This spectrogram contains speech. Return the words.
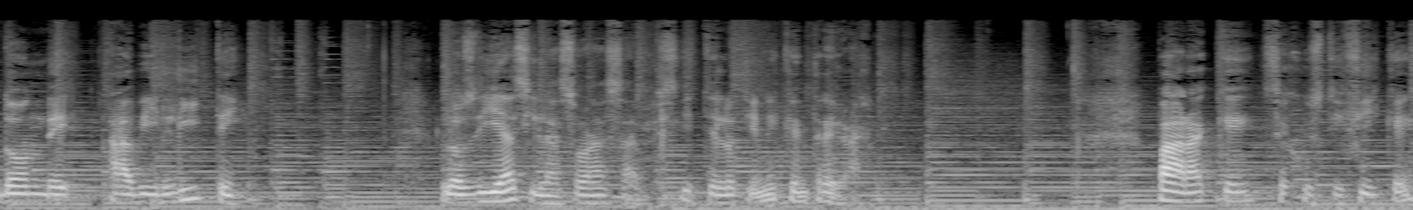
donde habilite los días y las horas hábiles y te lo tiene que entregar para que se justifique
